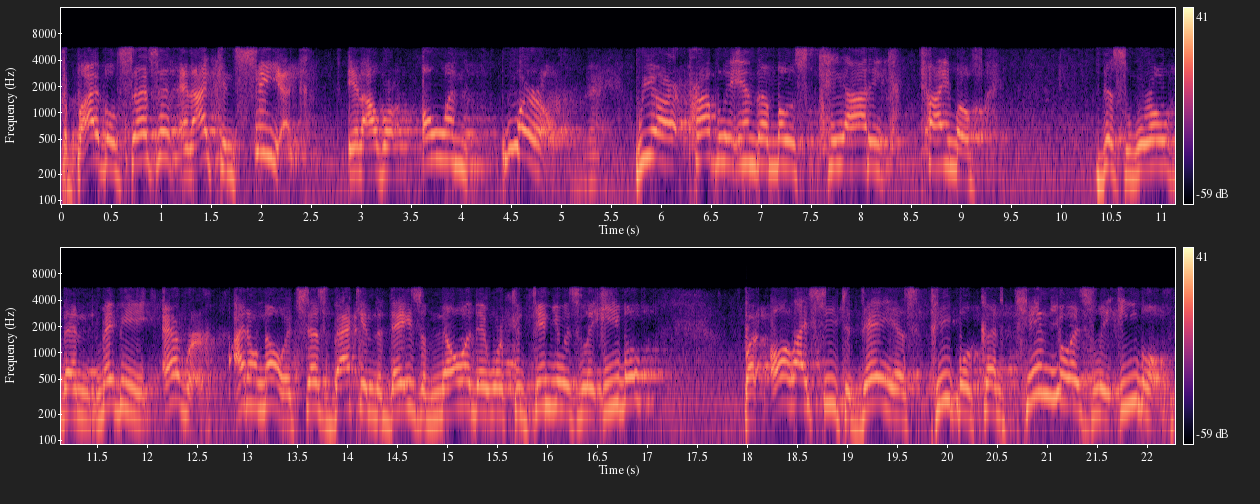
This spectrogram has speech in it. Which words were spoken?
The Bible says it, and I can see it in our own world. We are probably in the most chaotic time of this world than maybe ever. I don't know. It says back in the days of Noah they were continuously evil. But all I see today is people continuously evil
